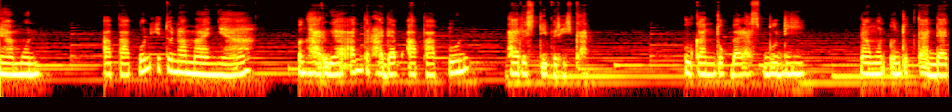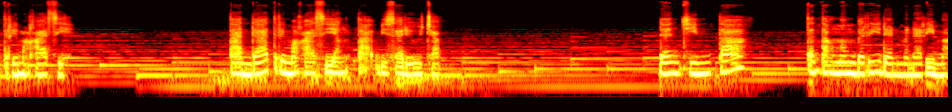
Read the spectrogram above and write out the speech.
Namun, apa pun itu namanya, penghargaan terhadap apa pun harus diberikan. Bukan untuk balas budi, namun untuk tanda terima kasih. Tanda terima kasih yang tak bisa diucap. Dan cinta tentang memberi dan menerima.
